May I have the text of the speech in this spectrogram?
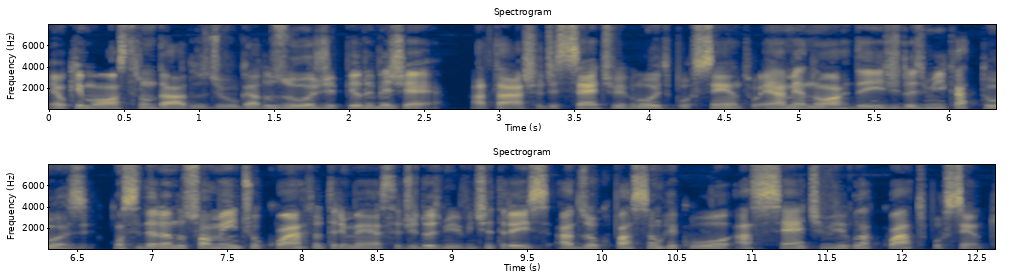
É o que mostram dados divulgados hoje pelo IBGE. A taxa de 7,8% é a menor desde 2014. Considerando somente o quarto trimestre de 2023, a desocupação recuou a 7,4%,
